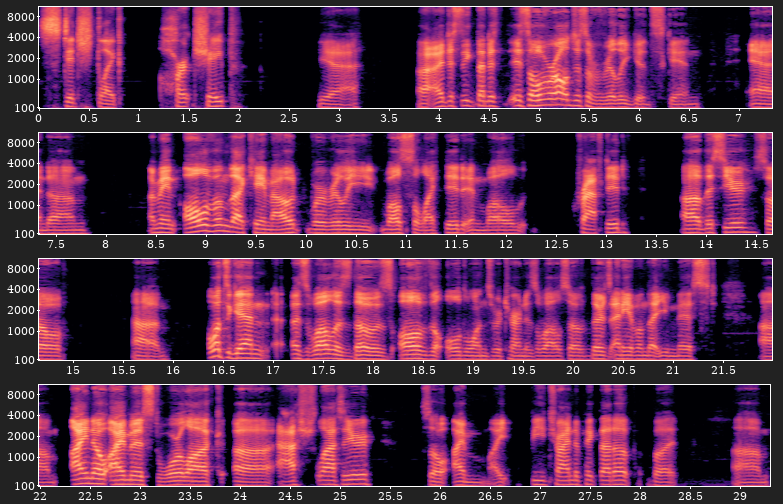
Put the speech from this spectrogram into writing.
stitched like heart shape. Yeah, uh, I just think that it's, it's overall just a really good skin, and um, I mean, all of them that came out were really well selected and well crafted uh, this year. So, um, once again, as well as those, all of the old ones returned as well. So, if there's any of them that you missed, um, I know I missed Warlock uh, Ashe last year, so I might be trying to pick that up. But um,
